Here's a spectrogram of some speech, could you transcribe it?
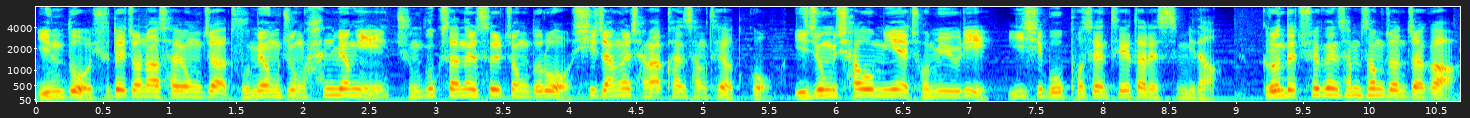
인도 휴대전화 사용자 2명 중 1명이 중국산을 쓸 정도로 시장을 장악한 상태였고 이중 샤오미의 점유율이 25%에 달했습니다. 그런데 최근 삼성전자가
